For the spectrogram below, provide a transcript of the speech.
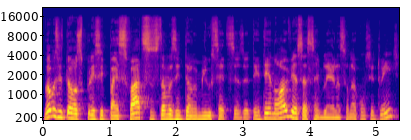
Vamos então aos principais fatos. Estamos então em 1789, essa Assembleia Nacional Constituinte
